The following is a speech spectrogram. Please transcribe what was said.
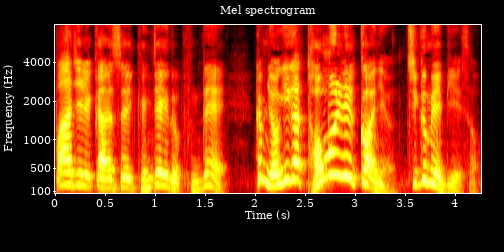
빠질 가능성이 굉장히 높은데 그럼 여기가 더 몰릴 거 아니에요. 지금에 비해서.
